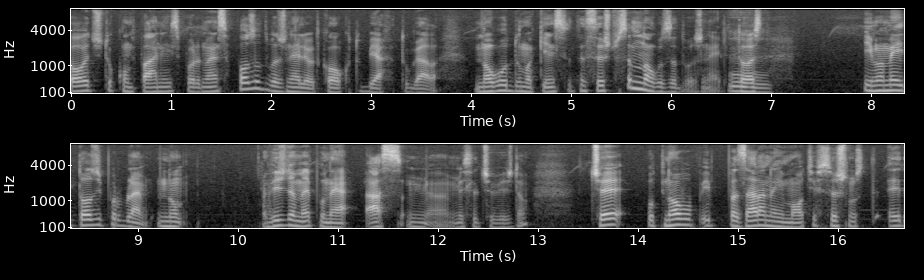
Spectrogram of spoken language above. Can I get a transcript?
повечето компании, според мен, са по-задлъжнели, отколкото бяха тогава. Много от домакинствата също са много задлъжнели. М. Тоест, имаме и този проблем. Но виждаме, поне аз мисля, че виждам, че отново и пазара на имоти всъщност е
